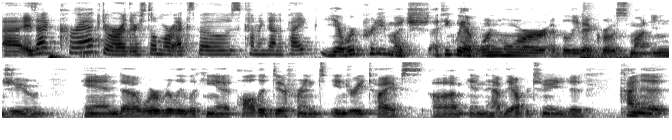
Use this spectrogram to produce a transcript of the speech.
Uh, is that correct, or are there still more expos coming down the pike? Yeah, we're pretty much. I think we have one more, I believe, at Grossmont in June, and uh, we're really looking at all the different injury types um, and have the opportunity to kind of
